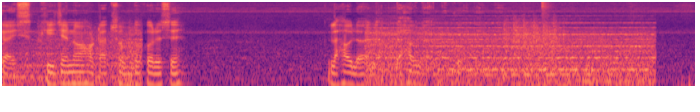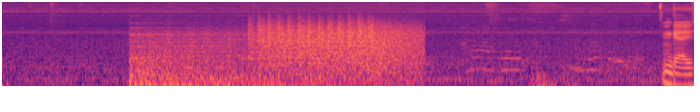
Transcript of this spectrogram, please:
গাইস কি যেন হঠাৎ শব্দ করেছে। লাহাউলা লাহাউলা গাইস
